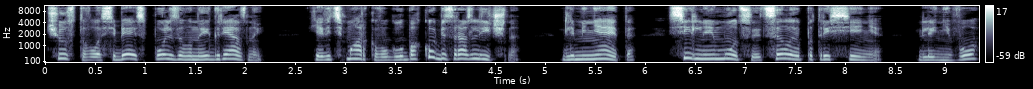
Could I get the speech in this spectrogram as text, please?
Чувствовала себя использованной и грязной. Я ведь Маркову глубоко безразлична. Для меня это сильные эмоции, целое потрясение. Для него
